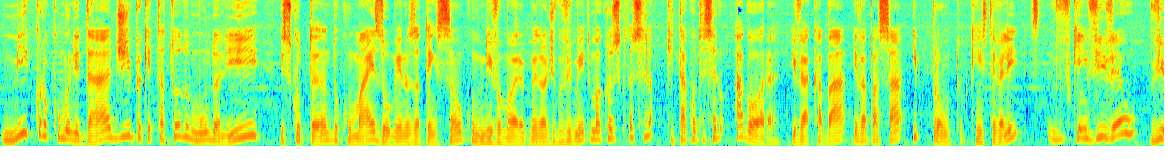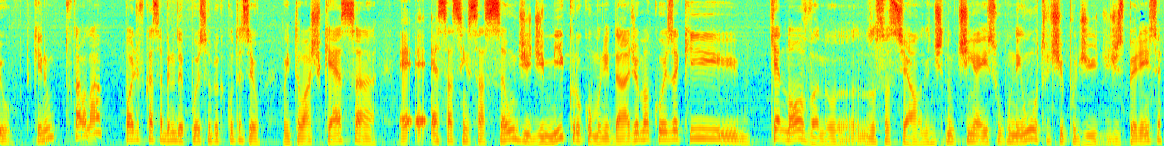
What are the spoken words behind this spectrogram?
microcomunidade, porque tá todo mundo ali escutando com mais ou menos atenção, com um nível maior ou menor de movimento, uma coisa que está tá acontecendo agora. E vai acabar, e vai passar, e pronto. Quem esteve ali, quem viveu, viu. Quem não estava lá, pode ficar sabendo depois sobre o que aconteceu. Então acho que essa, é, é, essa sensação de, de microcomunidade é uma coisa que, que é nova no, no social. A gente não tinha isso com nenhum outro tipo de, de experiência.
